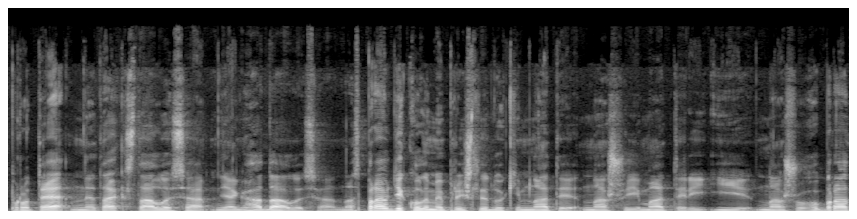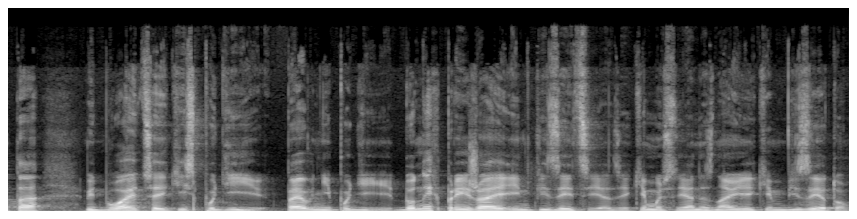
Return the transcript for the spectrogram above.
Проте не так сталося, як гадалося. Насправді, коли ми прийшли до кімнати нашої матері і нашого брата, відбуваються якісь події, певні події. До них приїжджає інквізиція з якимось, я не знаю, яким візитом.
